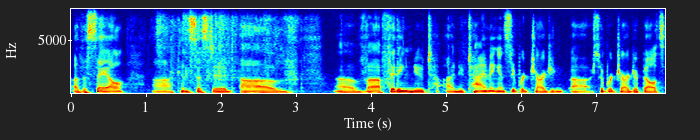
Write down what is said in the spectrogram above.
of the sale uh, consisted of of uh, fitting new t- uh, new timing and supercharging uh, supercharger belts,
